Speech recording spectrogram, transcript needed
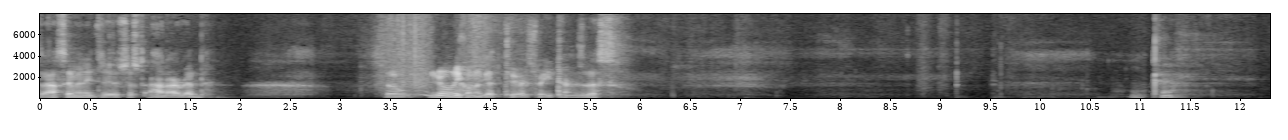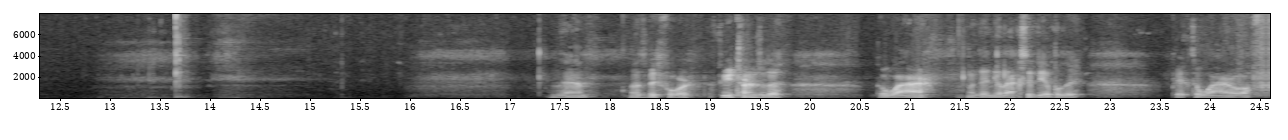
the last thing we need to do is just add our rib. So you're only going to get two or three turns of this. Okay. And then, as before, a few turns of the, the wire, and then you'll actually be able to break the wire off.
